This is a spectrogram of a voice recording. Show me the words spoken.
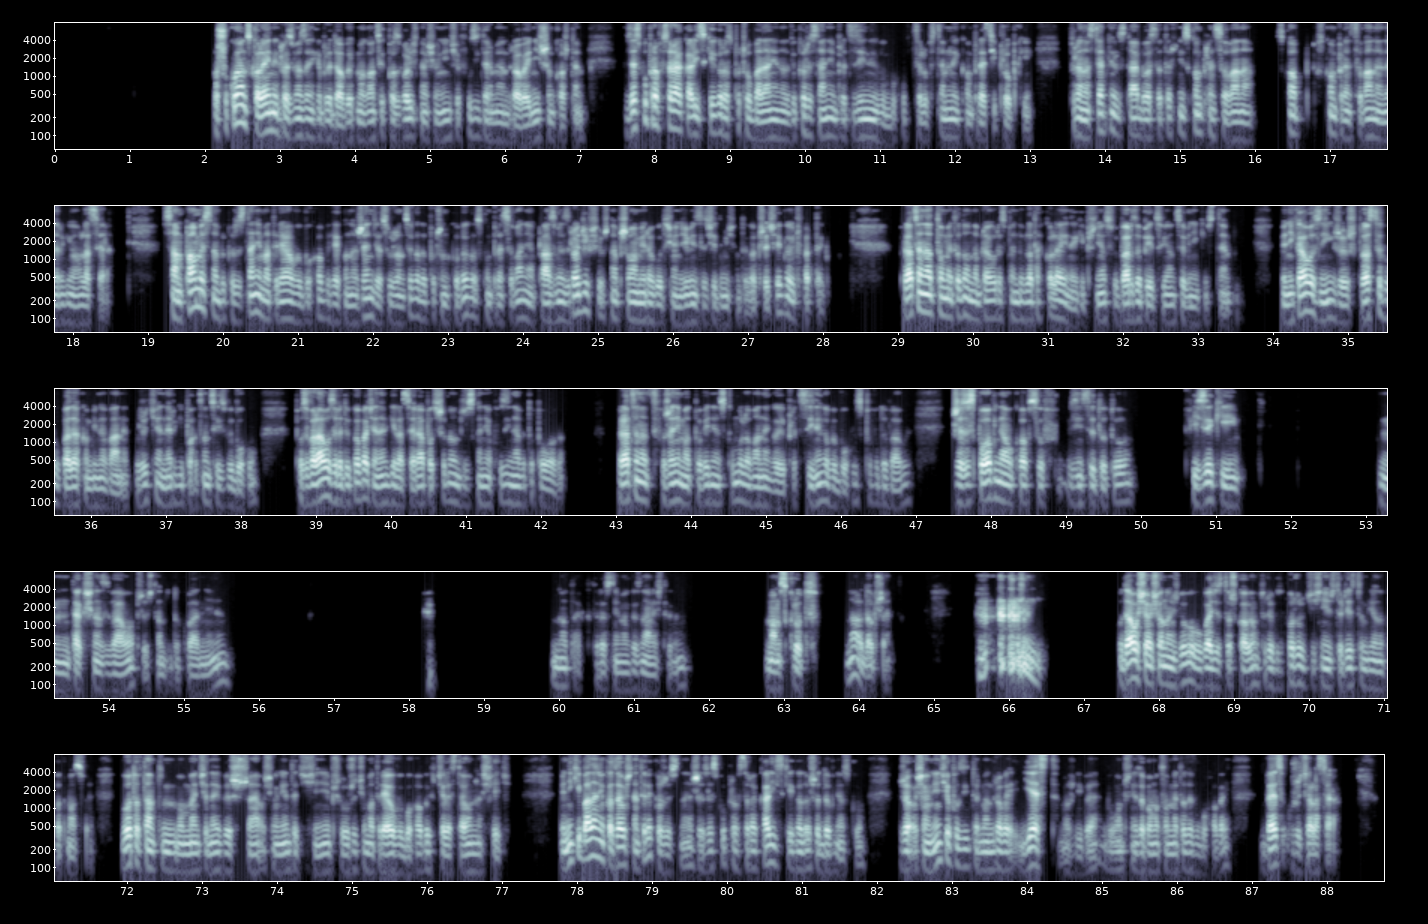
Poszukując kolejnych rozwiązań hybrydowych mogących pozwolić na osiągnięcie fuzji termojądrowej niższym kosztem, zespół profesora Kalickiego rozpoczął badania nad wykorzystaniem precyzyjnych wybuchów w celu wstępnej kompresji próbki, która następnie zostałaby ostatecznie skompresowana, skomp- skompresowana energią lasera. Sam pomysł na wykorzystanie materiałów wybuchowych jako narzędzia służącego do początkowego skompresowania plazmy zrodził się już na przełomie roku 1973 i 1904. Prace nad tą metodą nabrały rozpędu w latach kolejnych i przyniosły bardzo obiecujące wyniki wstępne. Wynikało z nich, że już w prostych układach kombinowanych użycie energii pochodzącej z wybuchu pozwalało zredukować energię lasera potrzebną do uzyskania fuzji nawet o połowę. Prace nad stworzeniem odpowiednio skumulowanego i precyzyjnego wybuchu spowodowały, że zespołowi naukowców z Instytutu Fizyki, mm, tak się nazywało, przeczytam to dokładnie. No tak, teraz nie mogę znaleźć tego. Mam skrót, no ale dobrze. Udało się osiągnąć wybuch w układzie stożkowym, który wytworzył ciśnienie 40 milionów atmosfer. Było to w tamtym momencie najwyższe osiągnięte ciśnienie przy użyciu materiałów wybuchowych w ciele stałym na świecie. Wyniki badań okazały się na tyle korzystne, że zespół profesora Kaliskiego doszedł do wniosku, że osiągnięcie fuzji termojądrowej jest możliwe wyłącznie za pomocą metody wybuchowej bez użycia lasera.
